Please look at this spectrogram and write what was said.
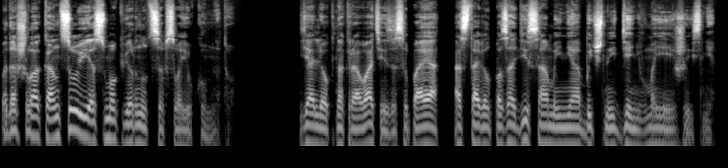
подошла к концу, и я смог вернуться в свою комнату. Я лег на кровати и, засыпая, оставил позади самый необычный день в моей жизни.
